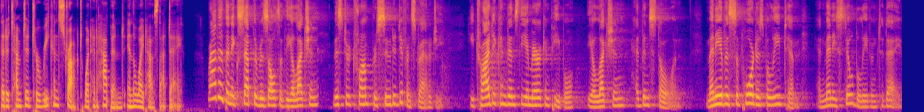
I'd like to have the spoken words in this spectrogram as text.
that attempted to reconstruct what had happened in the White House that day. Rather than accept the results of the election, Mr. Trump pursued a different strategy. He tried to convince the American people the election had been stolen. Many of his supporters believed him, and many still believe him today.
